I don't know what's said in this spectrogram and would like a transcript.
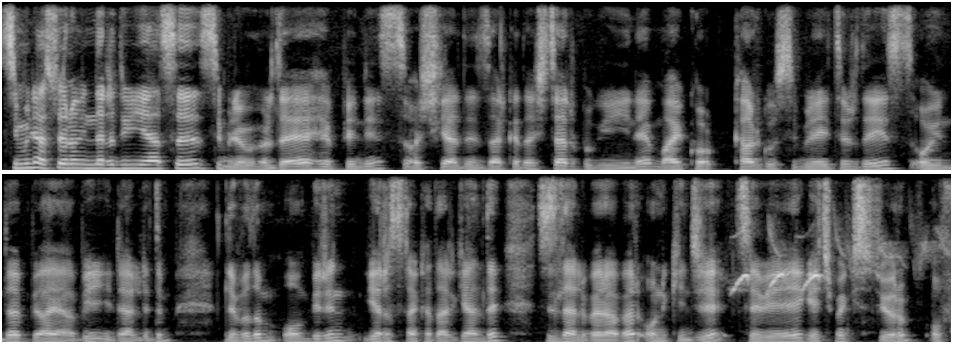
Simülasyon oyunları dünyası Simulaworld'e hepiniz hoş geldiniz arkadaşlar. Bugün yine MyCorp Cargo Simulator'dayız. Oyunda bayağı bir ilerledim. Level'ım 11'in yarısına kadar geldi. Sizlerle beraber 12. seviyeye geçmek istiyorum. Of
